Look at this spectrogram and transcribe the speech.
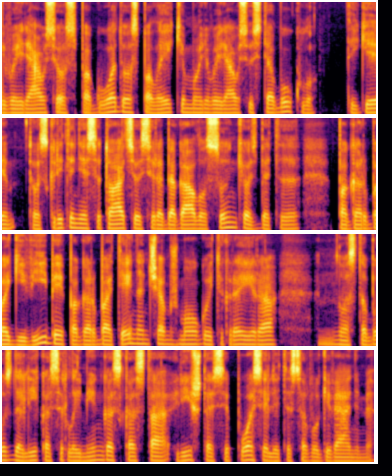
įvairiausios paguodos, palaikymo ir įvairiausių stebuklų. Taigi tos kritinės situacijos yra be galo sunkios, bet e, pagarba gyvybei, pagarba ateinančiam žmogui tikrai yra nuostabus dalykas ir laimingas, kas tą ryštasi puoselėti savo gyvenime.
